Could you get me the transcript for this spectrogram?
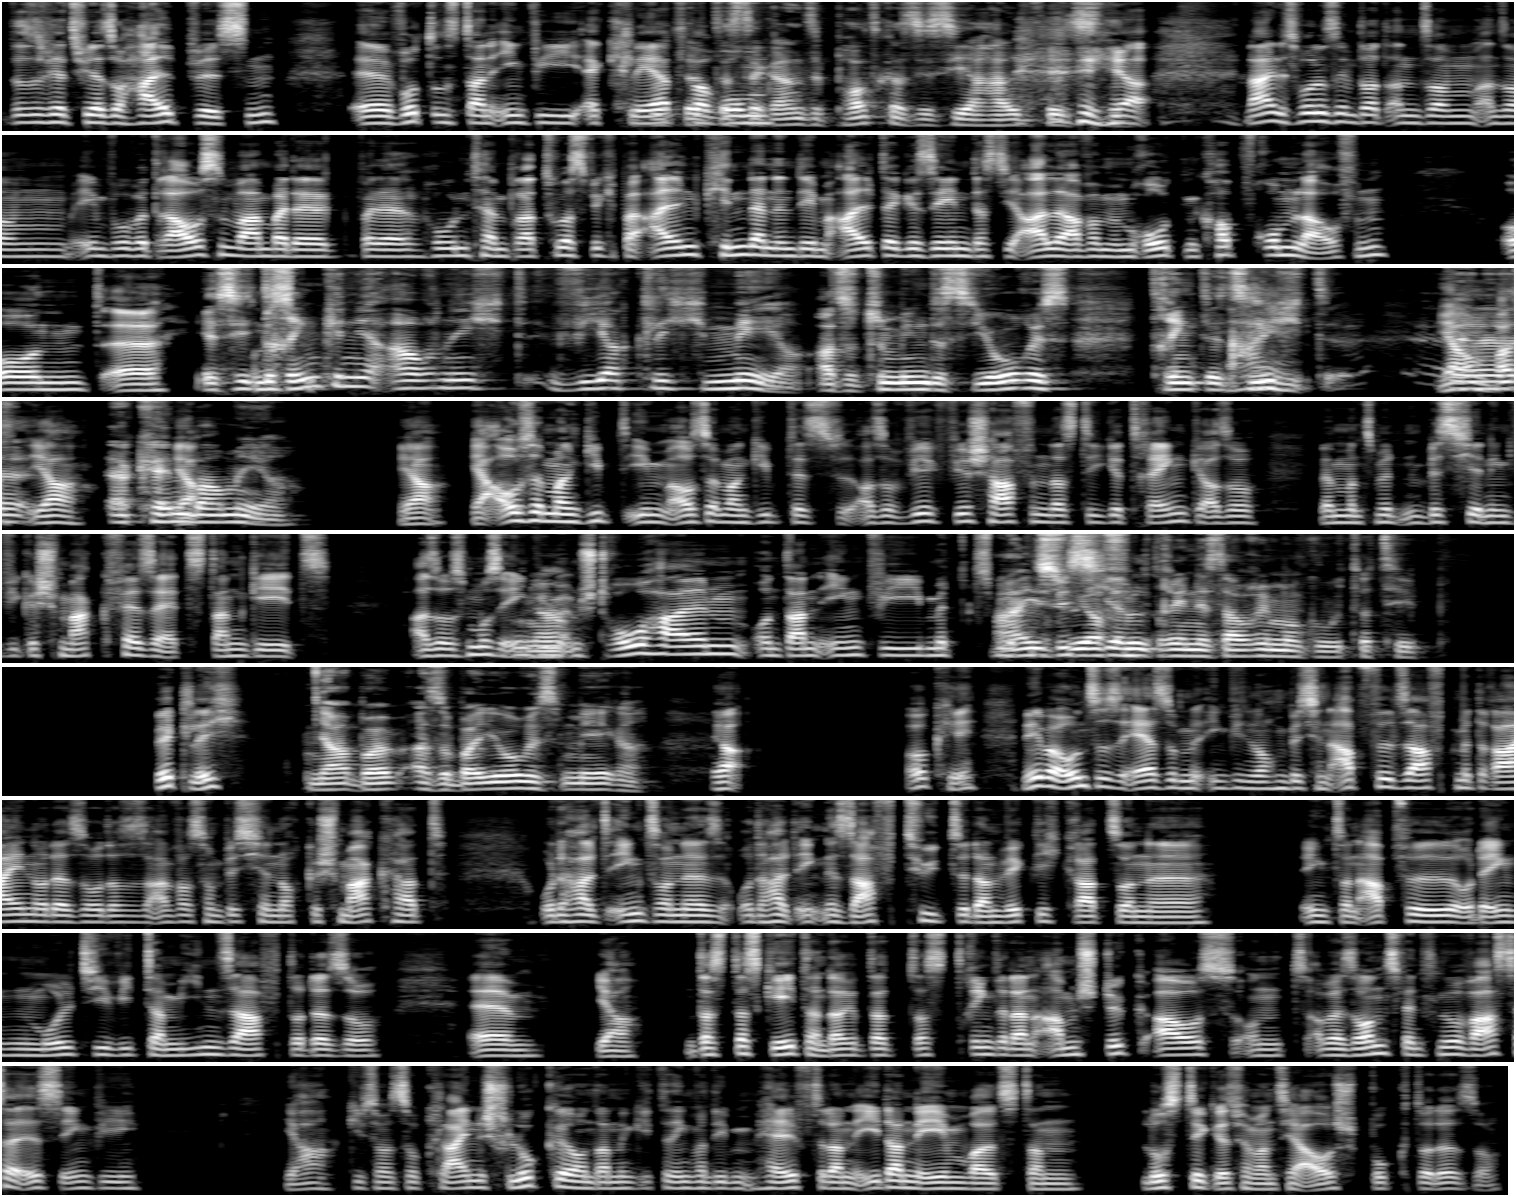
das ist jetzt wieder so Halbwissen, äh, wurde uns dann irgendwie erklärt, das- warum. Der ganze Podcast ist hier halbwissen. ja, nein, es wurde uns eben dort an so einem, an so einem, eben wo wir draußen waren, bei der, bei der hohen Temperatur, hast wirklich bei allen Kindern in dem Alter gesehen, dass die alle einfach mit dem roten Kopf rumlaufen. Und äh, Ja, sie Und trinken ja auch nicht wirklich mehr. Also zumindest Joris trinkt jetzt Nein. nicht ja, und was, äh, ja, erkennbar mehr. ja, ja, außer man gibt ihm, außer man gibt es, also wir, wir schaffen das, die Getränke, also wenn man es mit ein bisschen irgendwie Geschmack versetzt, dann geht's. Also es muss irgendwie Ja. mit dem Strohhalm und dann irgendwie mit, mit Eiswürfel drin ist auch immer ein guter Tipp. Wirklich? Ja, bei, also bei Joris mega. Okay. Nee, bei uns ist eher so irgendwie noch ein bisschen Apfelsaft mit rein oder so, dass es einfach so ein bisschen noch Geschmack hat. Oder halt irgend so eine, oder halt irgendeine Safttüte, dann wirklich gerade so eine, irgend so ein Apfel oder irgendein Multivitaminsaft oder so. Ähm, ja, und das, das geht dann. Da, da, das trinkt er dann am Stück aus. Und aber sonst, wenn es nur Wasser ist, irgendwie, ja, gibt es so kleine Schlucke und dann geht dann irgendwann die Hälfte dann eh daneben, weil es dann lustig ist, wenn man es hier ausspuckt oder so.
